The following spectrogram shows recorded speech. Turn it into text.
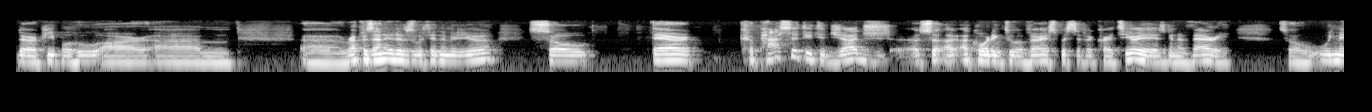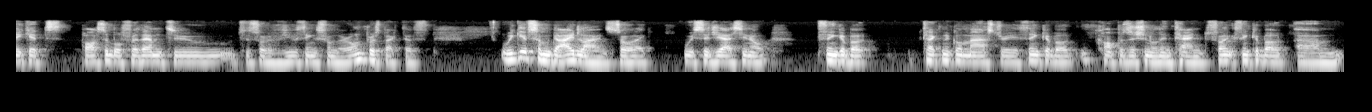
there are people who are um, uh, representatives within the milieu. So their capacity to judge uh, uh, according to a very specific criteria is going to vary. So we make it possible for them to to sort of view things from their own perspective. We give some guidelines. So like we suggest, you know, think about technical mastery, think about compositional intent, think about um,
